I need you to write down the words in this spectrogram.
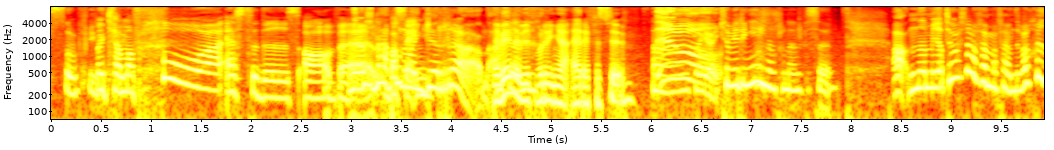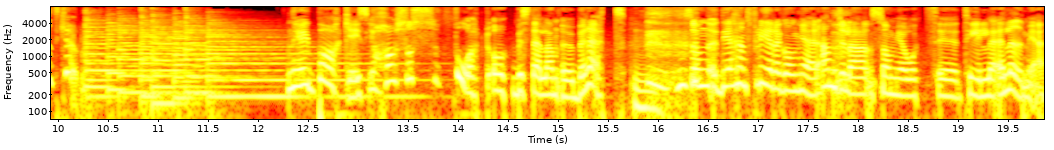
som finns. Men kan man få STDs av Nej, alltså, den eh, här bassäng? var grön. Jag vet inte, Alltså, vi får ringa RFSU. ja, vi får. Kan vi ringa in dem från RFSU? Ja, nej, men jag tycker också det var 5 av 5, det var skitkul. När jag är bakis, jag har så svårt att beställa en Uber rätt. Mm. Som, det har hänt flera gånger. Angela som jag åkt eh, till LA med,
